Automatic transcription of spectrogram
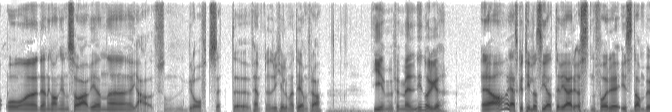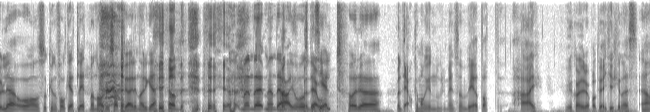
og denne gangen så er vi en eh, ja, sånn grovt sett eh, 1500 km hjemmefra. I, men i Norge. Ja, jeg skulle til å si at vi er østen for eh, Istanbul, ja, og så kunne folk gjette litt, men nå har du sagt vi er i Norge. ja, det, ja. Men det, men det Men- er jo er jo- spesielt, for uh, Men det er jo ikke mange nordmenn som vet at her Vi kan jo røpe at vi er i Kirkenes. Ja.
